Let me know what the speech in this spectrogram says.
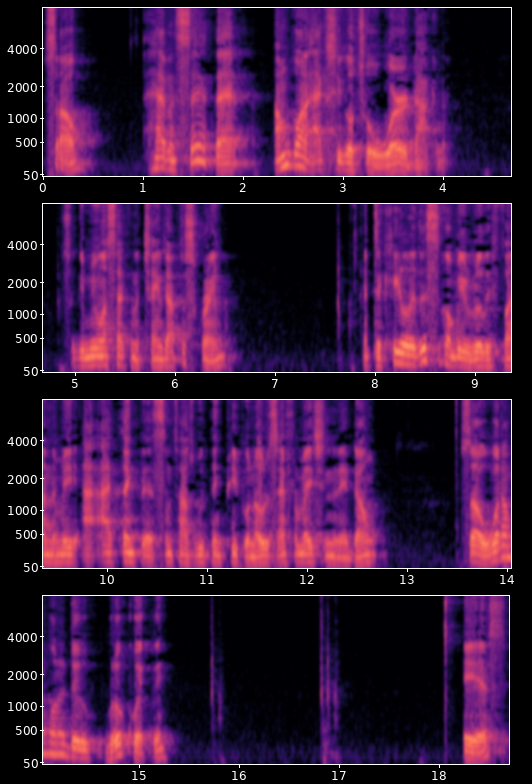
So, having said that, I'm going to actually go to a Word document. So give me one second to change out the screen. And Tequila, this is going to be really fun to me. I, I think that sometimes we think people know this information and they don't. So what I'm going to do real quickly is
